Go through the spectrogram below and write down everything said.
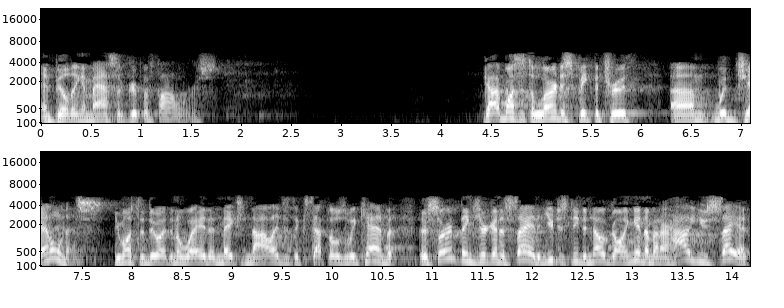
and building a massive group of followers. God wants us to learn to speak the truth um, with gentleness. He wants to do it in a way that makes knowledge as acceptable as we can. But there's certain things you're going to say that you just need to know going in. No matter how you say it,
